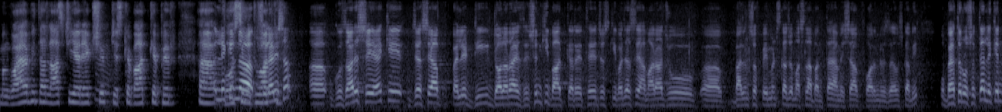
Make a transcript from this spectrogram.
मंगवाया भी था लास्ट ईयर एक शिप हम्म। जिसके बाद के फिर लेकिन साहब गुजारिश ये है कि जैसे आप पहले डी डॉलराइजेशन की बात कर रहे थे जिसकी वजह से हमारा जो बैलेंस ऑफ़ पेमेंट्स का जो मसला बनता है हमेशा फॉरेन रिजर्व्स का भी वो बेहतर हो सकता है। लेकिन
